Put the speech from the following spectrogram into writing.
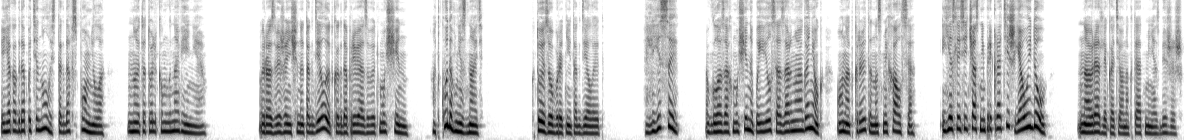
Я когда потянулась, тогда вспомнила. Но это только мгновение». Разве женщины так делают, когда привязывают мужчин? Откуда мне знать? Кто из оборотней так делает? Лисы? В глазах мужчины появился озорной огонек. Он открыто насмехался. «Если сейчас не прекратишь, я уйду». «Навряд ли, котенок, ты от меня сбежишь».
